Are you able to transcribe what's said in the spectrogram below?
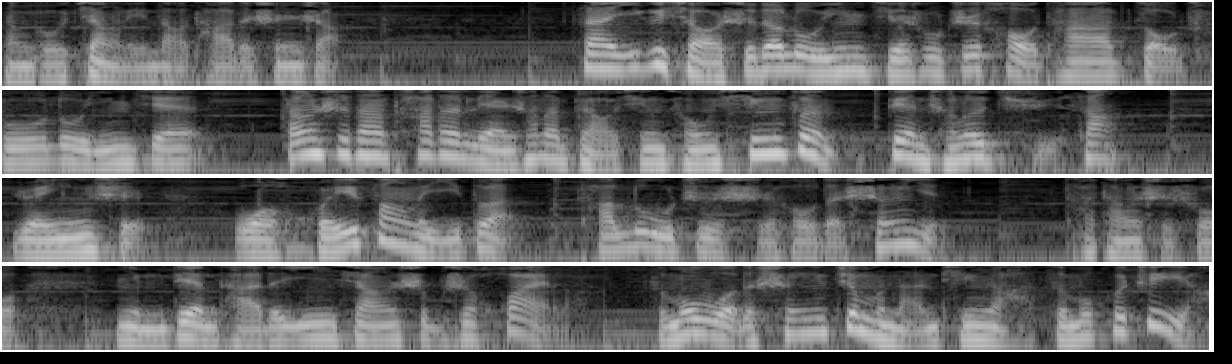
能够降临到他的身上。在一个小时的录音结束之后，他走出录音间。当时呢，他的脸上的表情从兴奋变成了沮丧，原因是我回放了一段他录制时候的声音。他当时说：“你们电台的音箱是不是坏了？怎么我的声音这么难听啊？怎么会这样？”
